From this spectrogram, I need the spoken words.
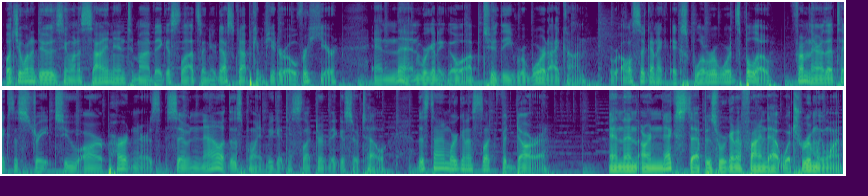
what you want to do is you want to sign in to My Vegas Slots on your desktop computer over here, and then we're going to go up to the reward icon. We're also going to explore rewards below. From there, that takes us straight to our partners. So now at this point, we get to select our Vegas hotel. This time we're going to select Vdara. And then our next step is we're going to find out which room we want.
